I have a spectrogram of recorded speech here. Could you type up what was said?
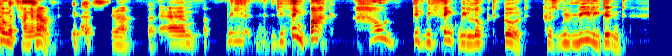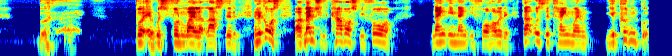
tongues hanging out. Yes. You know, um, we did you think back? How did we think we looked good? Because we really didn't. But, but it was fun while it lasted. And of course, I mentioned Kavos before, 1994 holiday. That was the time when you couldn't go.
